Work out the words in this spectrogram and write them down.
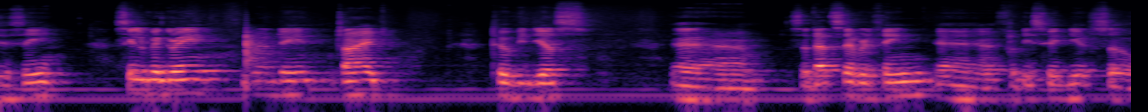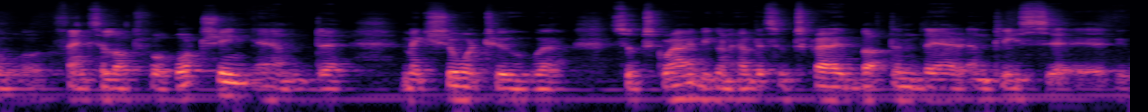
You see, silver grey, ready, tried, two videos. Um, so that's everything uh, for this video. So thanks a lot for watching and uh, make sure to uh, subscribe. You're gonna have the subscribe button there and please uh,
